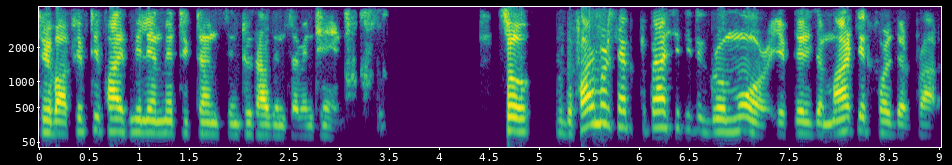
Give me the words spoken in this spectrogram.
to about 55 million metric tons in 2017. So the farmers have capacity to grow more if there is a market for their product.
